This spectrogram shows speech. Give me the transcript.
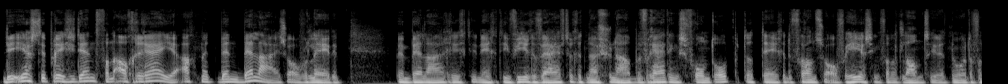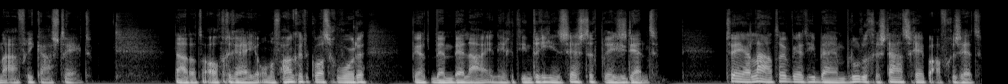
De eerste president van Algerije, Ahmed Ben Bella, is overleden. Ben Bella richt in 1954 het Nationaal Bevrijdingsfront op... dat tegen de Franse overheersing van het land in het noorden van Afrika streed. Nadat Algerije onafhankelijk was geworden... werd Ben Bella in 1963 president. Twee jaar later werd hij bij een bloedige staatsgreep afgezet.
